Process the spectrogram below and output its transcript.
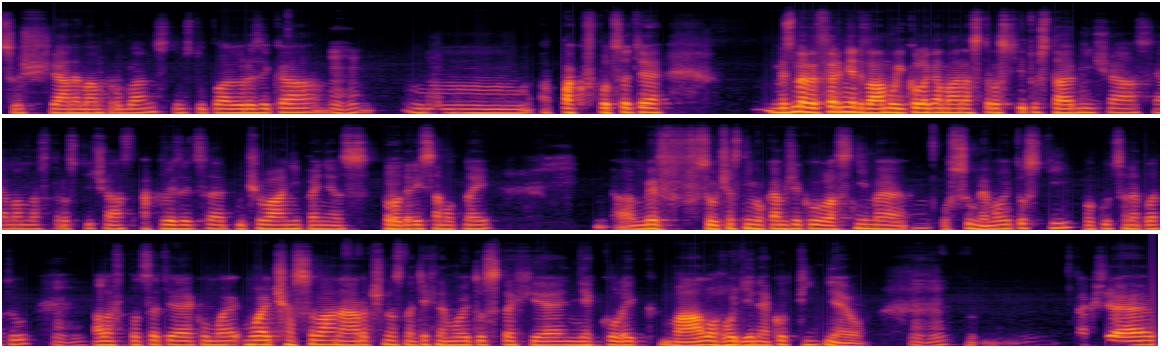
což já nemám problém s tím vstupovat do rizika. Mm-hmm. A pak v podstatě my jsme ve firmě dva, můj kolega má na starosti tu stavební část, já mám na starosti část akvizice, půjčování peněz, prodej samotný. A my v současném okamžiku vlastníme 8 nemovitostí, pokud se nepletu, mm-hmm. ale v podstatě jako moje, moje časová náročnost na těch nemovitostech je několik málo hodin jako týdně. Jo. Mm-hmm. Takže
